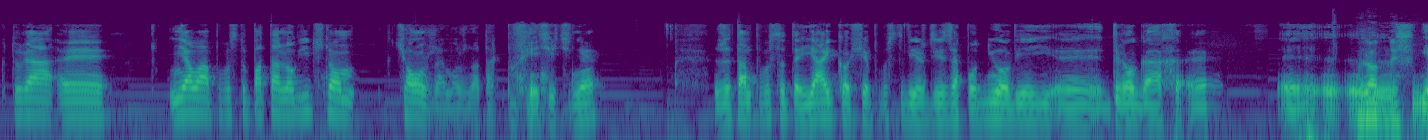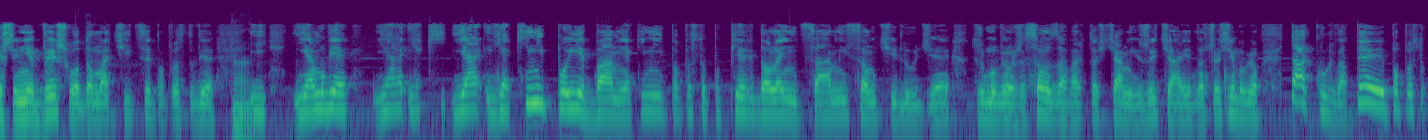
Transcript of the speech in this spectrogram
która y, miała po prostu patologiczną ciążę, można tak powiedzieć, nie? Że tam po prostu te jajko się po prostu, wiesz, gdzieś zapodniło w jej y, drogach y, Rodnych. Jeszcze nie wyszło do macicy, po prostu wie. Tak. I, I, ja mówię, ja, jak, ja, jakimi pojebami, jakimi po prostu popierdoleńcami są ci ludzie, którzy mówią, że są zawartościami życia, a jednocześnie mówią, tak kurwa, ty po prostu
